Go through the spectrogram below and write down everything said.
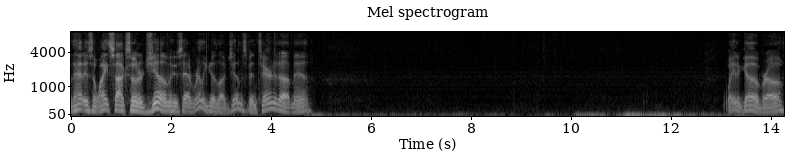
that is the White Sox owner Jim, who's had really good luck. Jim's been tearing it up, man. Way to go, bro.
